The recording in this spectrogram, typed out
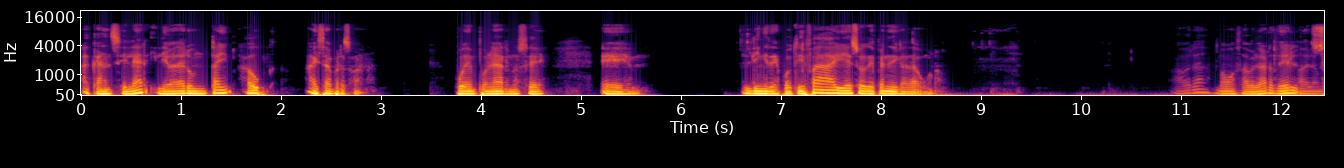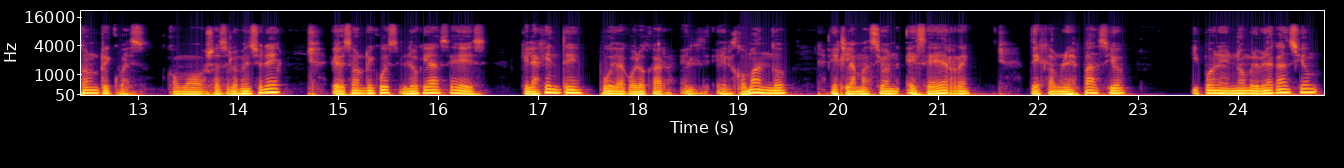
a cancelar y le va a dar un timeout a esa persona. Pueden poner, no sé, eh, link de Spotify, eso depende de cada uno. Ahora vamos a hablar del Son Request. Como ya se los mencioné, el Son Request lo que hace es que la gente pueda colocar el, comando, exclamación SR, dejar un espacio y ponen el nombre de una canción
